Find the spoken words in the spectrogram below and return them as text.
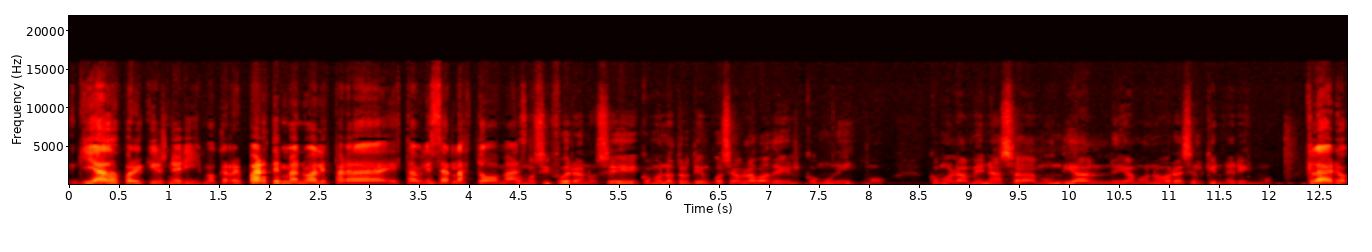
guiados por el kirchnerismo, que reparten manuales para establecer las tomas. Como si fuera, no sé, como en otro tiempo se hablaba del comunismo como la amenaza mundial, digamos, ¿no? Ahora es el kirchnerismo. Claro.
